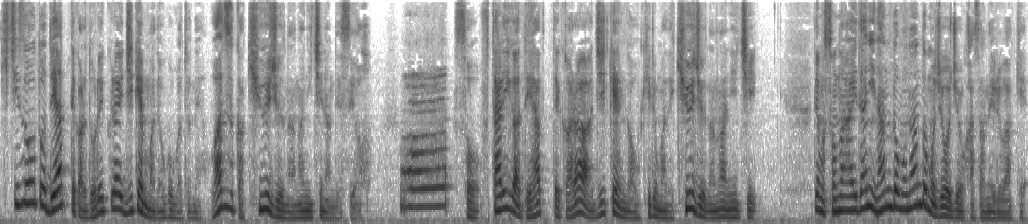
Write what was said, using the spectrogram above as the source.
吉蔵と出会ってからどれくらい事件まで起こるかというとね、わずか97日なんですよ。えー、そう、二人が出会ってから事件が起きるまで97日。でもその間に何度も何度も常時を重ねるわけ。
